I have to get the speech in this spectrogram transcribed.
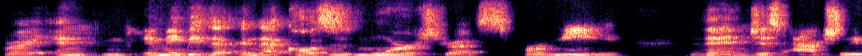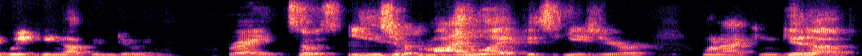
right? And mm. and maybe that and that causes more stress for me than just actually waking up and doing it, right? So it's easier. Mm-hmm. My life is easier when I can get up,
